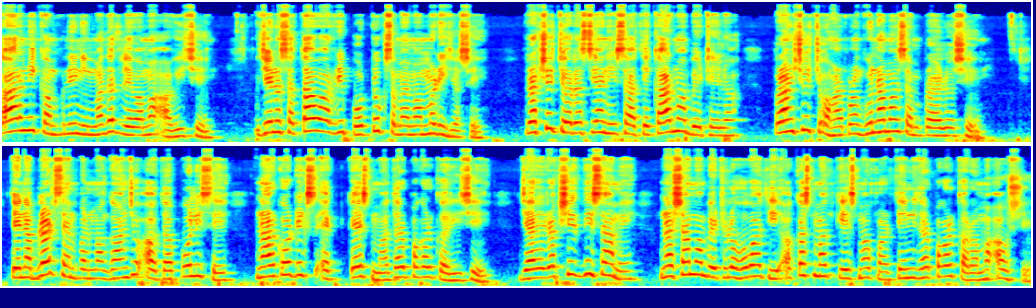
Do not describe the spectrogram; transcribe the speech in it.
કારની કંપનીની મદદ લેવામાં આવી છે, જેનો સત્તાવાર રિપોર્ટ ટૂંક સમયમાં મળી જશે. રક્ષિત ચોરસિયાની સાથે કારમાં બેઠેલા પ્રાંશુ ચૌહાણ પણ ગુનામાં સંપળાયેલો છે. તેના બ્લડ સેમ્પલમાં ગાંજો આવતા પોલીસે નાર્કોટિક્સ એક્ટ કેસમાં ધરપકડ કરી છે, જ્યારે રક્ષિતની સામે નશામાં બેઠેલો હોવાથી અકસ્માત કેસમાં પણ તેની ધરપકડ કરવામાં આવશે.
